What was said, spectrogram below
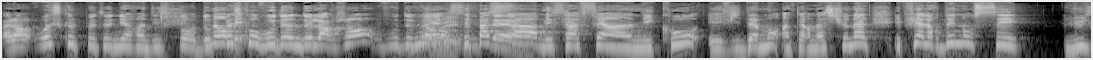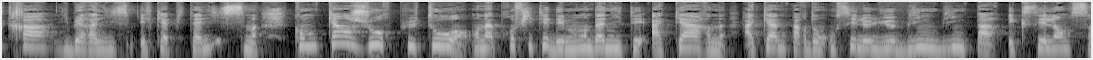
alors où est-ce qu'elle peut tenir un discours? Donc parce qu'on vous donne de l'argent, vous devez. Non, c'est pas ça, mais ça fait un écho évidemment international. Et puis alors dénoncer l'ultralibéralisme et le capitalisme, quand 15 jours plus tôt, on a profité des mondanités à Cannes, à Cannes pardon, où c'est le lieu bling-bling par excellence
